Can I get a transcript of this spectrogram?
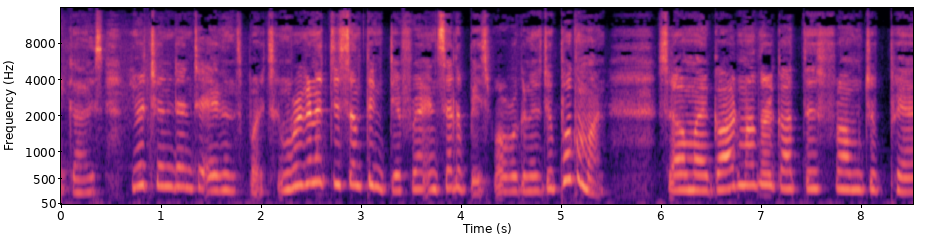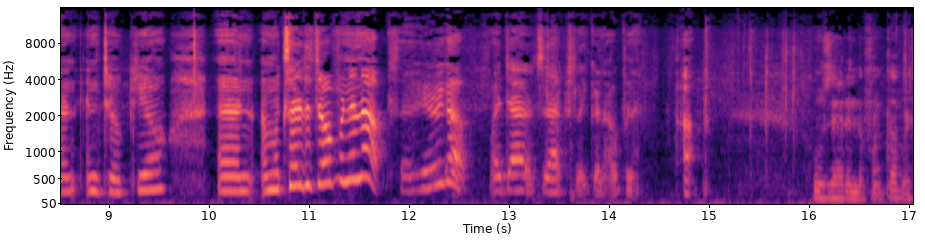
guys, you're tuned into Aiden Sports, and we're gonna do something different. Instead of baseball, we're gonna do Pokemon. So my godmother got this from Japan in Tokyo, and I'm excited to open it up. So here we go. My dad is actually gonna open it up. Who's that in the front cover?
